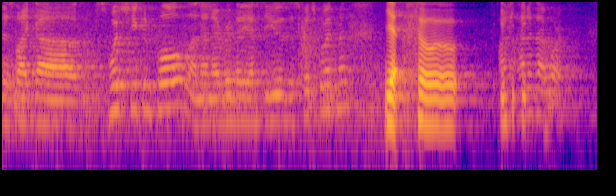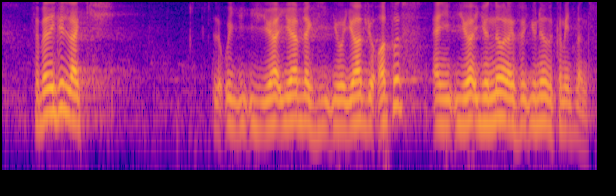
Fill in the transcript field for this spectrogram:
there's like a switch you can pull, and then everybody has to use the switch commitments. Yeah. So how, how does that work? So basically, like you, you have like the, you, you have your outputs, and you you know like the, you know the commitments.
